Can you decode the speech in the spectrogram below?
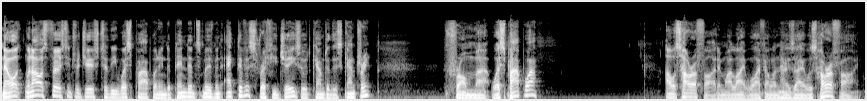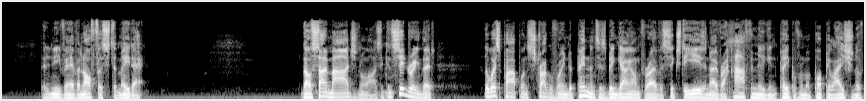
Now, when I was first introduced to the West Papuan independence movement activists, refugees who had come to this country from uh, West Papua, I was horrified, and my late wife, Ellen Jose, was horrified. They didn't even have an office to meet at. They were so marginalised, and considering that the West Papuan struggle for independence has been going on for over 60 years and over half a million people from a population of,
